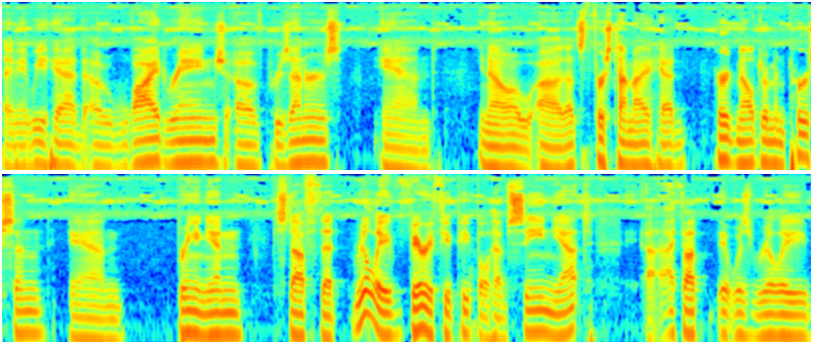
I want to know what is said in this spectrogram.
I mean, we had a wide range of presenters, and, you know, uh, that's the first time I had heard Meldrum in person and bringing in stuff that really very few people have seen yet. Uh, I thought it was really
